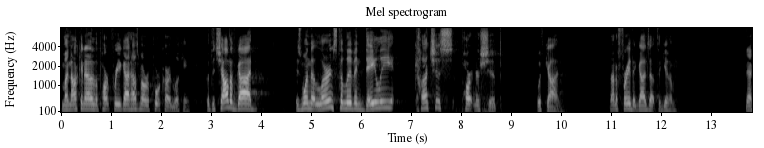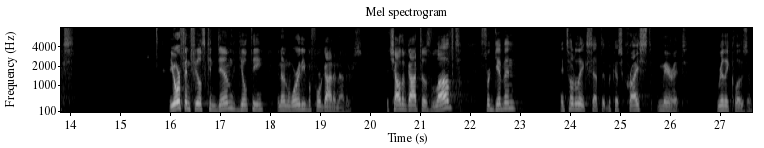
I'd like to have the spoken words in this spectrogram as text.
Am I knocking out of the park for you, God? How's my report card looking? But the child of God is one that learns to live in daily, conscious partnership with God. Not afraid that God's out to get them. Next. The orphan feels condemned, guilty, and unworthy before God and others. The child of God feels loved, forgiven, and totally accepted because Christ's merit really clothes him.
